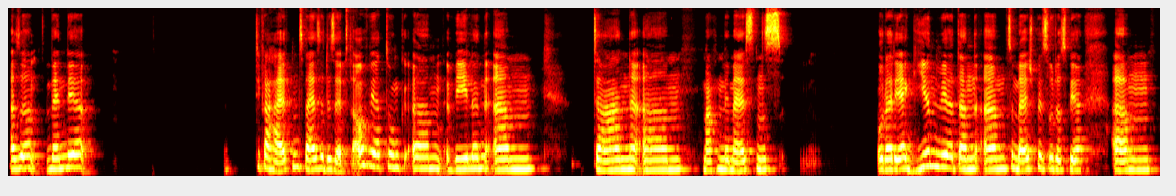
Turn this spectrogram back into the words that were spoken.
Also wenn wir die Verhaltensweise der Selbstaufwertung ähm, wählen, ähm, dann ähm, machen wir meistens oder reagieren wir dann ähm, zum Beispiel so, dass wir ähm,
